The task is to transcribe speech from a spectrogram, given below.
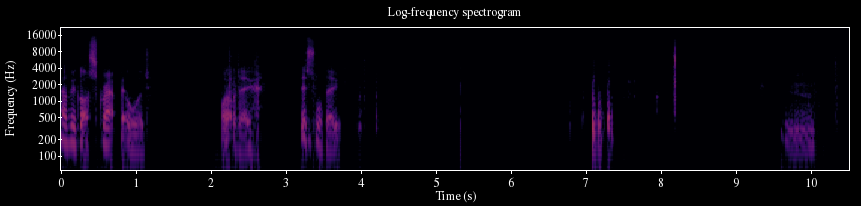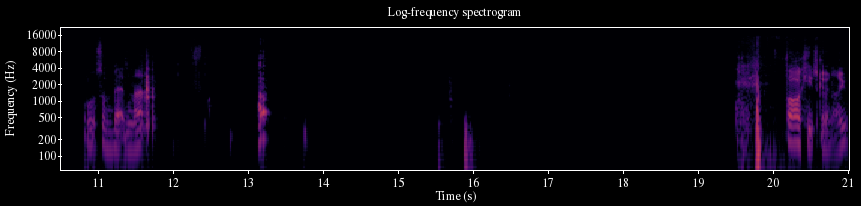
Have we got a scrap bit of wood? What will do? This will do. Hmm. What's some better than that? Fire keeps going out.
